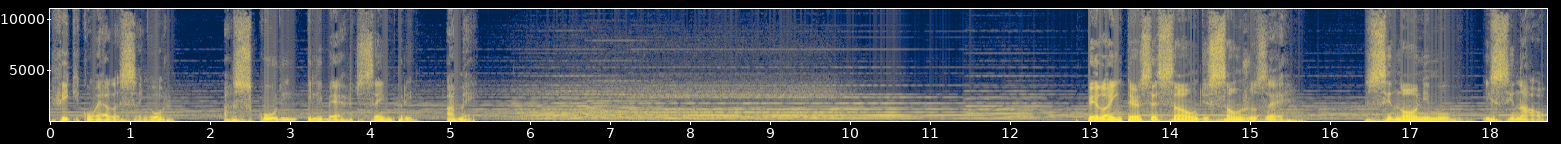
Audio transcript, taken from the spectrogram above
Fique com elas, Senhor, as cure e liberte sempre. Amém. Pela intercessão de São José, sinônimo e sinal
